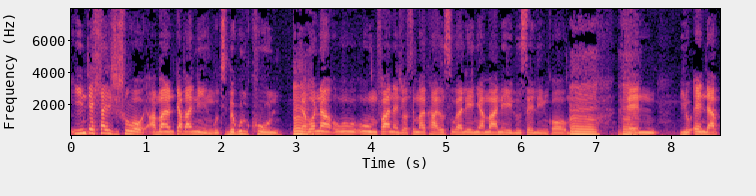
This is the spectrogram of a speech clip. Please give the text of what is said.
into ehlalisho abantu abaningi ukuthi bekulukhuni. Yabona umfana nje wasemakhaya usuka lenyamane ezilusela inkomo then you end up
